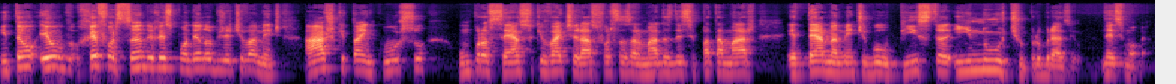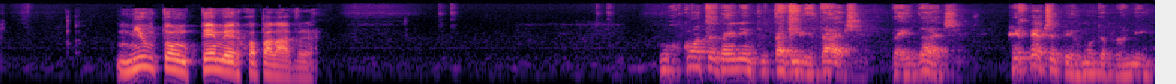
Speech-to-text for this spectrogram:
Então, eu reforçando e respondendo objetivamente, acho que está em curso um processo que vai tirar as Forças Armadas desse patamar eternamente golpista e inútil para o Brasil, nesse momento. Milton Temer com a palavra. Por conta da inimputabilidade da idade, Repete a pergunta para mim.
